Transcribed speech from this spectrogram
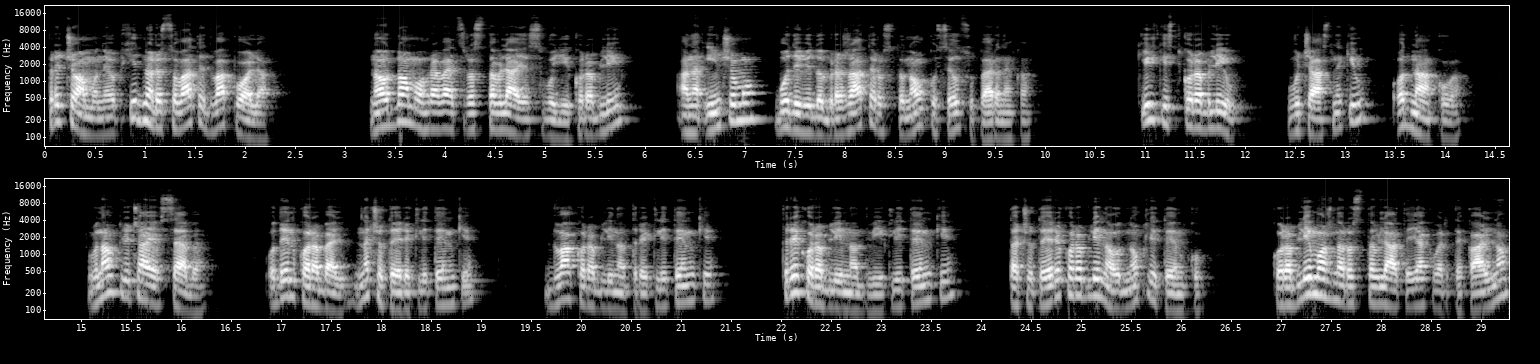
Причому необхідно рисувати два поля. На одному гравець розставляє свої кораблі, а на іншому буде відображати розстановку сил суперника. Кількість кораблів в учасників однакова. Вона включає в себе один корабель на 4 клітинки, два кораблі на 3 клітинки, три кораблі на 2 клітинки та 4 кораблі на одну клітинку. Кораблі можна розставляти як вертикально,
